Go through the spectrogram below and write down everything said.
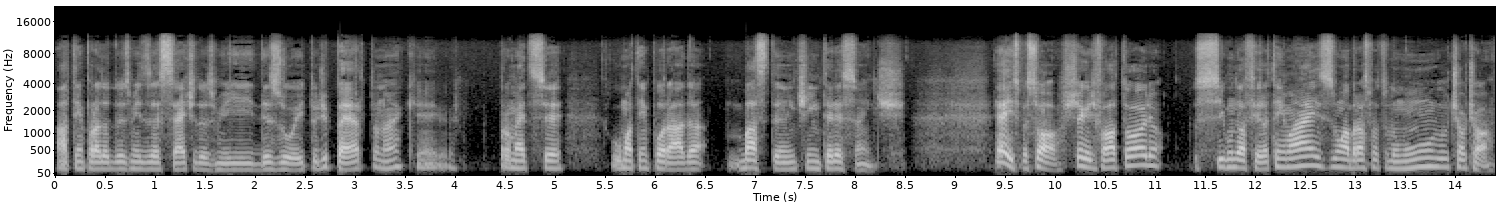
a temporada 2017-2018 de perto, né, que promete ser uma temporada bastante interessante. É isso, pessoal. Chega de falatório. Segunda-feira tem mais. Um abraço para todo mundo. Tchau, tchau.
